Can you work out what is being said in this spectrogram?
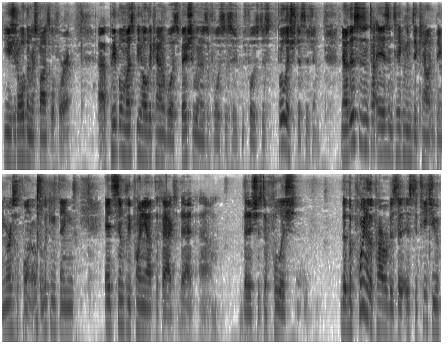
You should hold them responsible for it. Uh, people must be held accountable, especially when it's a foolish decision. Foolish, foolish decision. Now, this isn't isn't taking into account being merciful and overlooking things. It's simply pointing out the fact that um, that it's just a foolish. The, the point of the proverb is to, is to teach you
